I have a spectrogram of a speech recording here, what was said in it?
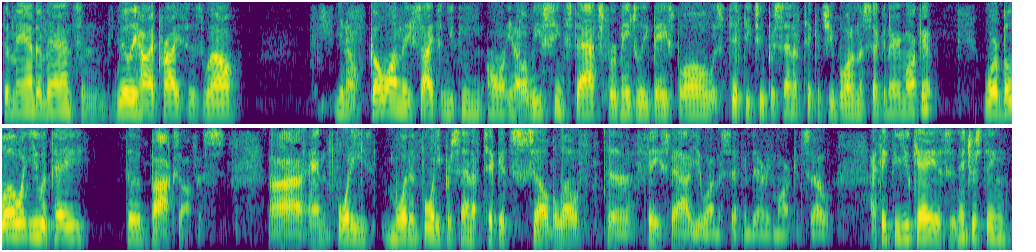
demand events and really high prices. Well, you know, go on these sites and you can, you know, we've seen stats for Major League Baseball was 52% of tickets you bought in the secondary market were below what you would pay the box office. Uh, and 40, more than 40% of tickets sell below the face value on the secondary market. So I think the UK is an interesting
